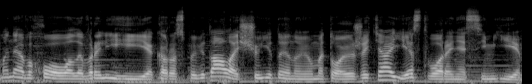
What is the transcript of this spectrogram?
Мене виховували в релігії, яка розповідала, що єдиною метою життя є створення сім'ї.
